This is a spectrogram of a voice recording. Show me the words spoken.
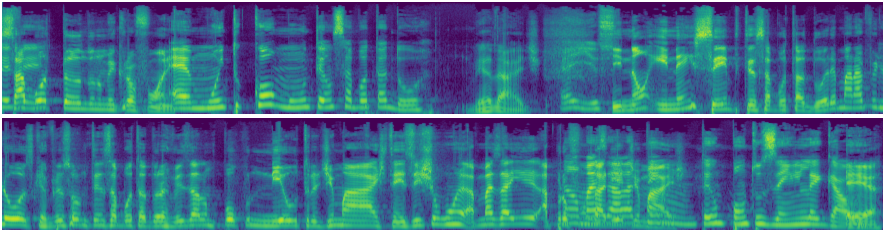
se sabotando no microfone. É muito comum ter um sabotador. Verdade. É isso. E, não, e nem sempre ter sabotador é maravilhoso, porque a pessoa não tem sabotador, às vezes ela é um pouco neutra demais. Tem, existe algum. Mas aí não, mas aprofundaria ela demais. Tem um, tem um ponto zen legal. É.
